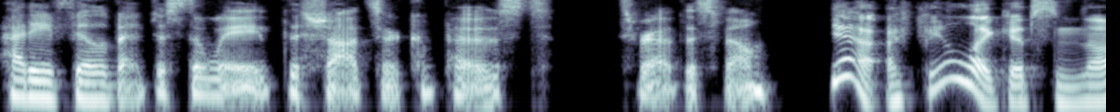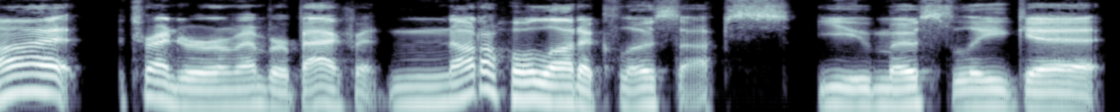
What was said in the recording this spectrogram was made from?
how do you feel about just the way the shots are composed throughout this film? Yeah, I feel like it's not trying to remember back, but not a whole lot of close ups. You mostly get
